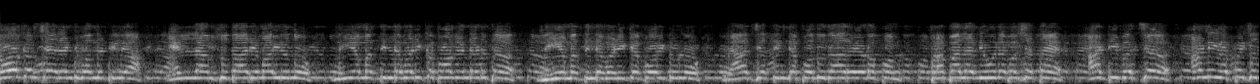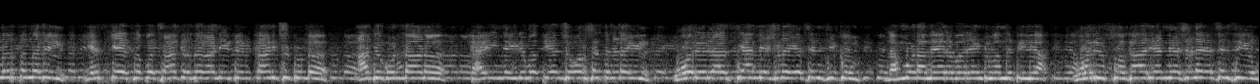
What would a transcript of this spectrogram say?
യോഗം ചേരേണ്ടി വന്നിട്ടില്ല. എല്ലാം സുതാര്യമായിരുന്നു. നിയമത്തിന്റെ വഴിക്ക് പോകേണ്ടടുത്ത് നിയമത്തിന്റെ വഴിക്ക് പോയിട്ടുള്ളൂ. രാജ്യത്തിന്റെ പൊതുധാരയോടൊപ്പം പ്രബല ന്യൂനപക്ഷത്തെ അടിവച്ച് അണിയൊപ്പിച്ചു നിർത്തുന്നതിൽ എസ് കെ എസ് എഫ് ജാഗ്രത കാണിച്ചിട്ടുണ്ട്. അതുകൊണ്ടാണ് കഴിഞ്ഞ ഇരുപത്തിയഞ്ച് വർഷത്തിനിടയിൽ ഒരു രഹസ്യാന്വേഷണ ഏജൻസിക്കും നമ്മുടെ നേരെ വരേണ്ടി വന്നിട്ടില്ല. ഒരു സ്വകാര്യ അന്വേഷണ ഏജൻസിയും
